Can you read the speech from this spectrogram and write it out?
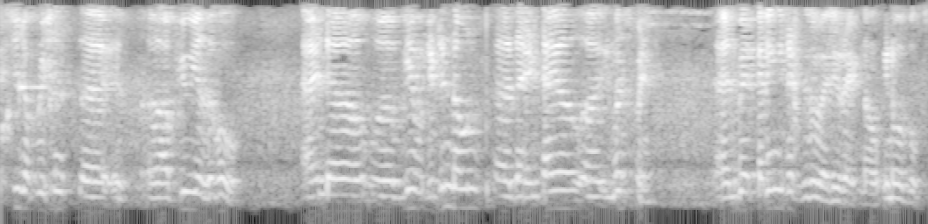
exchange operations uh, a few years ago. And uh, uh, we have written down uh, the entire uh, investment and we are carrying it at zero value right now in our books.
